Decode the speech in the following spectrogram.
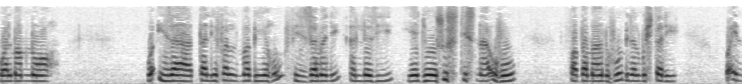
wal mamnuu wa ida talifa al mabiixu fi zamani allazi yajuusu istisnaauhu fa damaanuhu min al mushtari wa in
